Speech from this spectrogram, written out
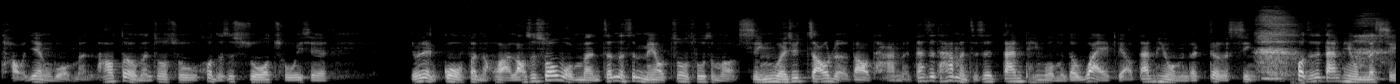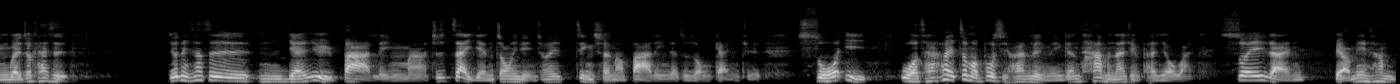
讨厌我们，然后对我们做出或者是说出一些有点过分的话。老实说，我们真的是没有做出什么行为去招惹到他们，但是他们只是单凭我们的外表，单凭我们的个性，或者是单凭我们的行为就开始。有点像是嗯言语霸凌嘛，就是再严重一点就会晋升到霸凌的这种感觉，所以我才会这么不喜欢玲玲跟他们那群朋友玩。虽然表面上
